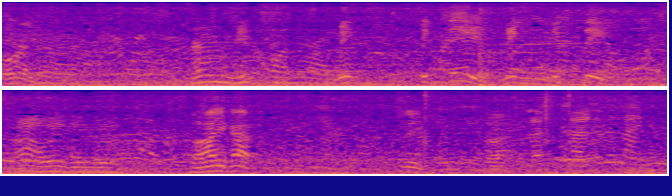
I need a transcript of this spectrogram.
โอ้ยนิกนิดมิกซี่นิดมิกซี่อ้าวไม่เป็นไรครับนี่แล้วไม่เป็นไร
